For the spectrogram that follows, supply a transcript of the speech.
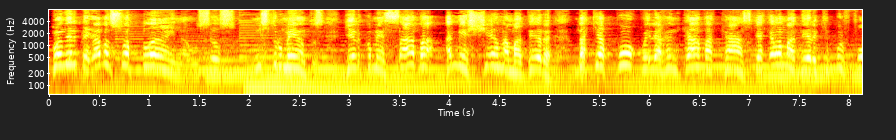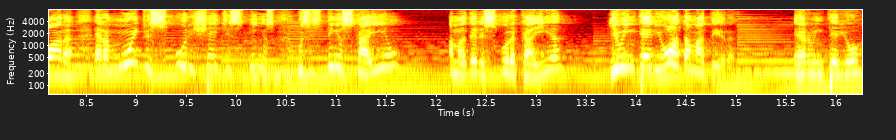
Quando ele pegava a sua plana, os seus instrumentos, e ele começava a mexer na madeira, daqui a pouco ele arrancava a casca, e aquela madeira que por fora era muito escura e cheia de espinhos, os espinhos caíam, a madeira escura caía, e o interior da madeira era o interior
